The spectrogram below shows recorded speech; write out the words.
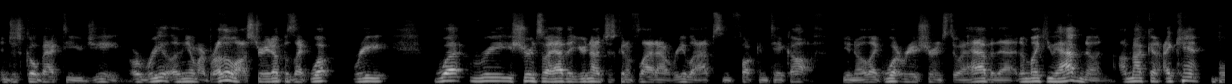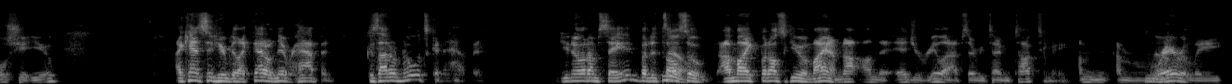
and just go back to Eugene or real? And, you know, my brother-in-law straight up is like, what re, what reassurance do I have that you're not just going to flat out relapse and fucking take off? You know, like what reassurance do I have of that? And I'm like, you have none. I'm not going to, I can't bullshit you. I can't sit here and be like, that'll never happen because I don't know what's going to happen. You know what I'm saying? But it's No. also I'm like, but also keep in mind, I'm not on the edge of relapse every time you talk to me. I'm I'm No. rarely,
